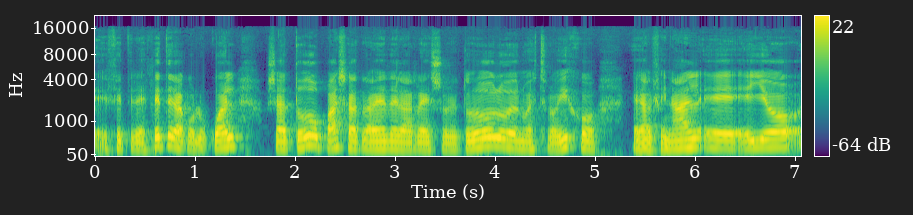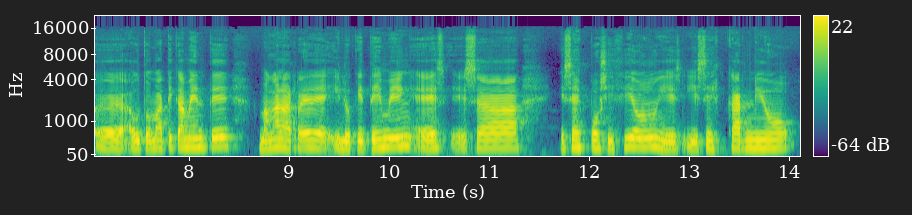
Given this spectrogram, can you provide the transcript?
etcétera, etcétera. Con lo cual, o sea, todo pasa a través de las redes, sobre todo lo de nuestros hijos. Eh, al final, eh, ellos eh, automáticamente van a las redes y lo que temen es esa, exposición y ese escarnio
